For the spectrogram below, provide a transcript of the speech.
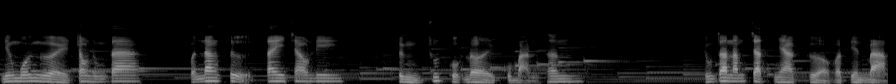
nhưng mỗi người trong chúng ta vẫn đang tự tay trao đi từng chút cuộc đời của bản thân. Chúng ta nắm chặt nhà cửa và tiền bạc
